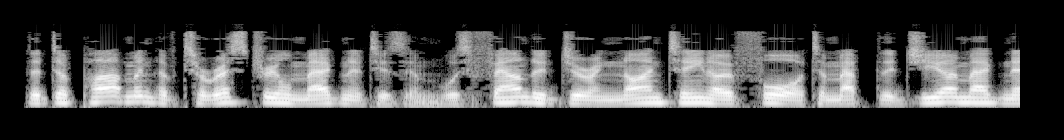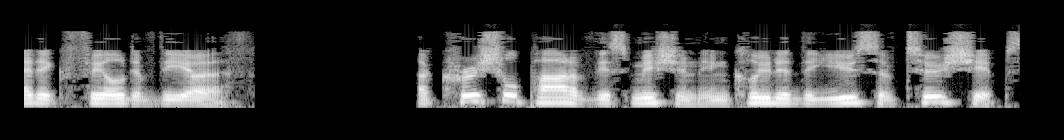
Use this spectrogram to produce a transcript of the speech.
The Department of Terrestrial Magnetism was founded during 1904 to map the geomagnetic field of the Earth. A crucial part of this mission included the use of two ships.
